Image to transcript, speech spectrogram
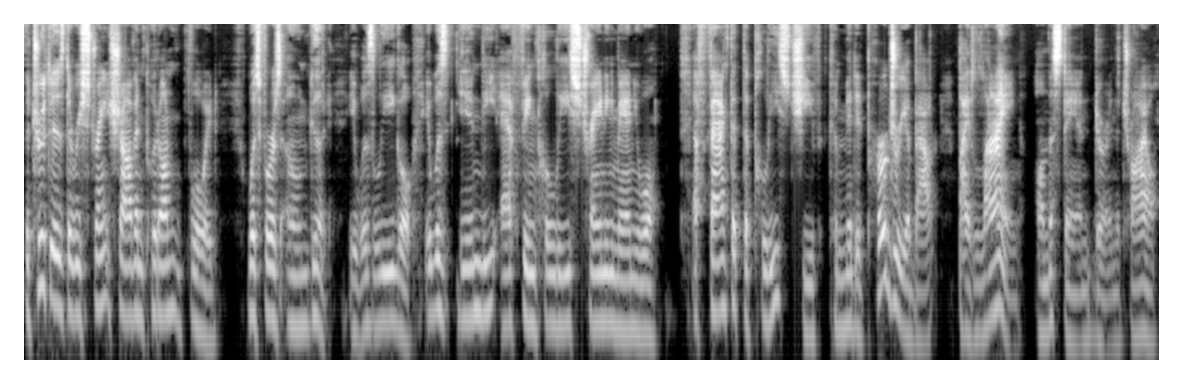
The truth is, the restraint Chauvin put on Floyd was for his own good. It was legal. It was in the effing police training manual. A fact that the police chief committed perjury about by lying on the stand during the trial.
